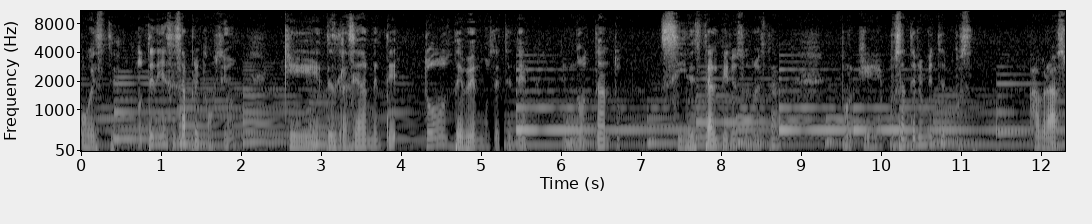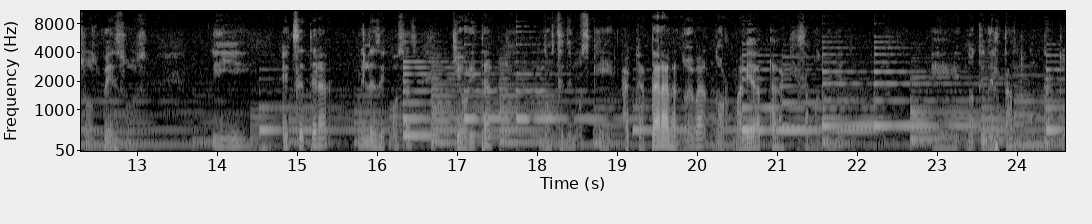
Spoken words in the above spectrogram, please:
o, o este no tenías esa precaución que desgraciadamente todos debemos de tener no tanto si está el virus o no está porque pues anteriormente pues abrazos besos y etcétera miles de cosas que ahorita nos tenemos que acatar a la nueva normalidad a la que estamos viviendo. Eh, no tener tanto contacto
